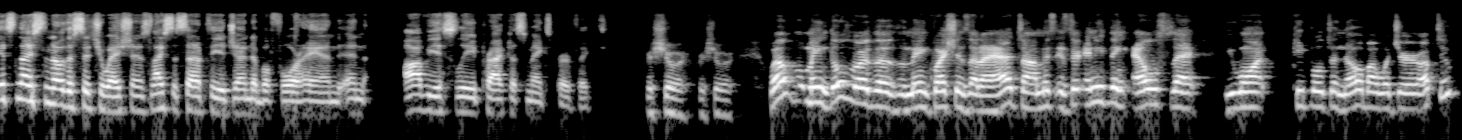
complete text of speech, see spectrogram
it's nice to know the situation. It's nice to set up the agenda beforehand, and obviously, practice makes perfect. For sure, for sure. Well, I mean, those were the, the main questions that I had, Thomas. Is there anything else that you want people to know about what you're up to?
